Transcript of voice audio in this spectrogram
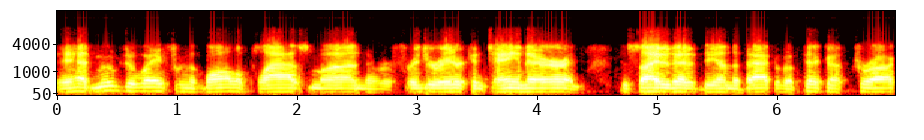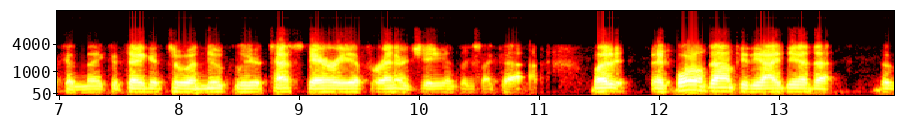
They had moved away from the ball of plasma and the refrigerator container and decided that it'd be on the back of a pickup truck and they could take it to a nuclear test area for energy and things like that. But it, it boiled down to the idea that the,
